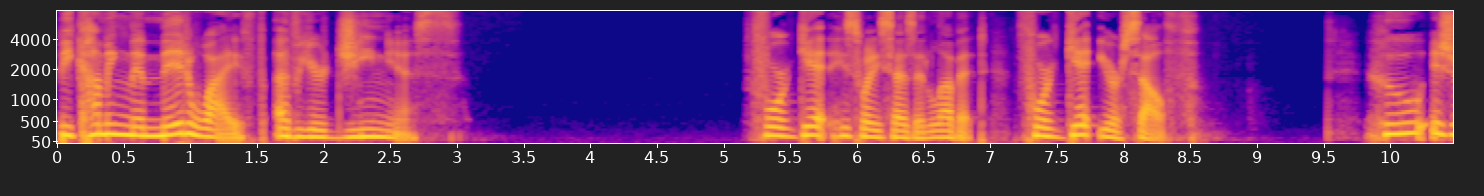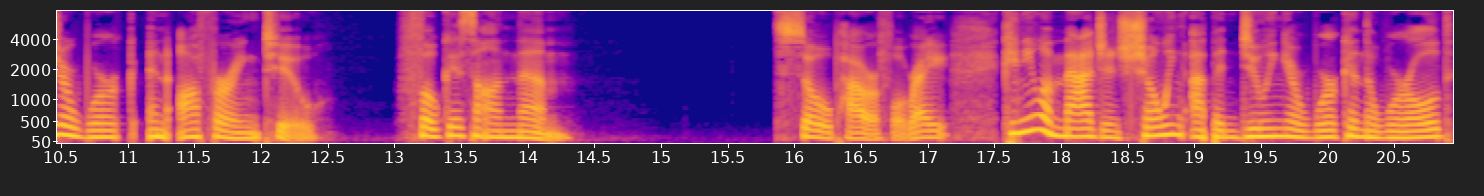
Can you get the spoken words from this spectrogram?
Becoming the midwife of your genius Forget, here's what he says. I love it. Forget yourself. Who is your work an offering to? Focus on them. So powerful, right? Can you imagine showing up and doing your work in the world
